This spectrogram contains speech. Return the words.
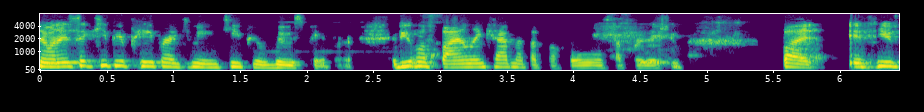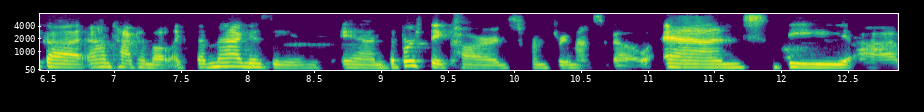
Now, when I say keep your paper, I mean keep your loose paper. If you have a filing cabinet, that's a whole separate issue. But if you've got, I'm talking about like the magazines and the birthday cards from three months ago and the uh,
